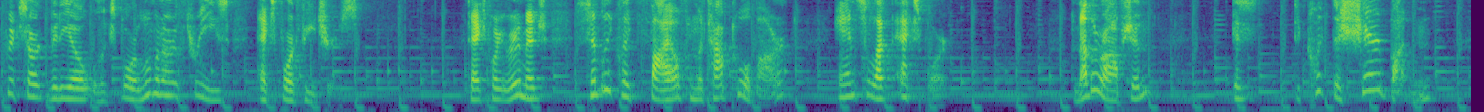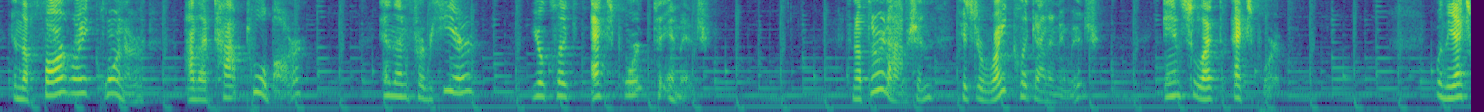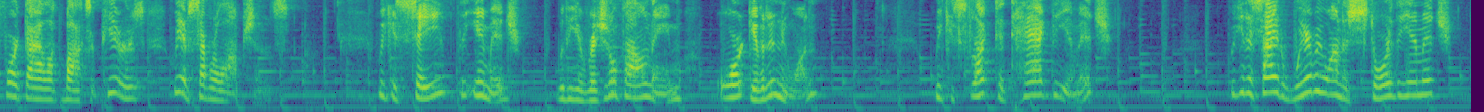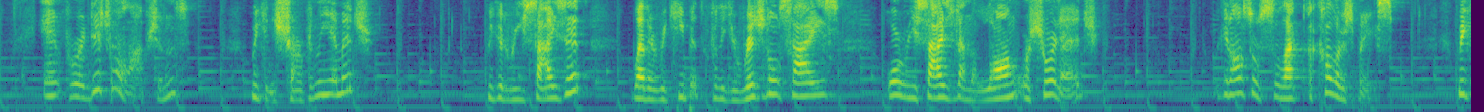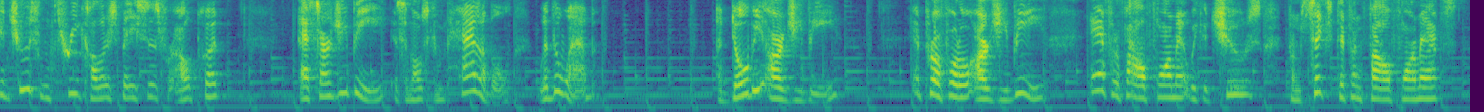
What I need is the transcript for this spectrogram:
quick start video will explore Luminar 3's export features. To export your image, simply click File from the top toolbar and select Export. Another option is to click the Share button in the far right corner on the top toolbar, and then from here, you'll click Export to Image. And a third option is to right click on an image and select Export. When the Export dialog box appears, we have several options. We can save the image with the original file name or give it a new one. We can select to tag the image. We can decide where we want to store the image. And for additional options, we can sharpen the image. We could resize it, whether we keep it for the original size or resize it on the long or short edge. We can also select a color space. We can choose from three color spaces for output sRGB is the most compatible with the web, Adobe RGB, and ProPhoto RGB, and for file format we could choose from six different file formats.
